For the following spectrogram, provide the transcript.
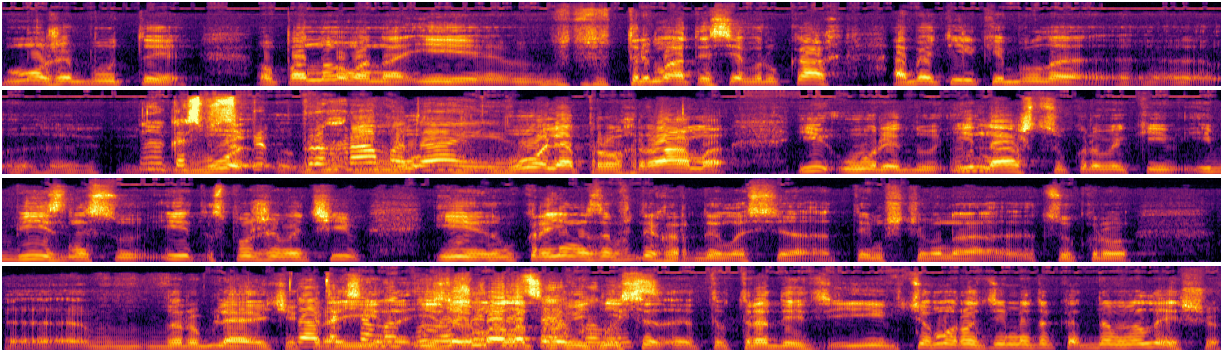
може бути опанована і е, триматися в руках, аби тільки була е, Ну, якась во- програма, во- да, і- воля, програма і уряду, і наш цукровиків, і бізнесу, і споживачів. І Україна завжди гордилася тим, що вона цукру. Е, Виробляюча Да, країна і займала провідні традиції. І в цьому році ми довели, що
